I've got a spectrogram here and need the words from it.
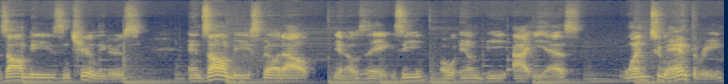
Zombies, and Cheerleaders. And zombie spelled out, you know, Z Z O M B I E S, one, two, and three,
